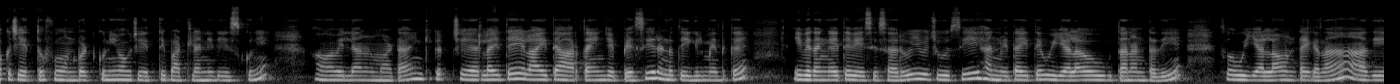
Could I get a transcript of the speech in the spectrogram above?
ఒక చేత్తో ఫోన్ పట్టుకుని ఒక చేతి బట్టలన్నీ తీసుకుని వెళ్ళాను అనమాట ఇంక ఇక్కడ చీరలు అయితే ఇలా అయితే ఆరుతాయని చెప్పేసి రెండు తీగల మీదకి ఈ విధంగా అయితే వేసేసారు ఇవి చూసి హన్విత అయితే ఉయ్యాల ఊగుతానంటది. సో ఉయ్యాల ఉంటాయి కదా అది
